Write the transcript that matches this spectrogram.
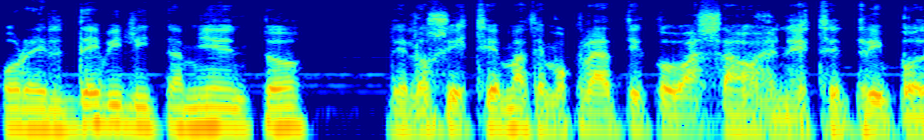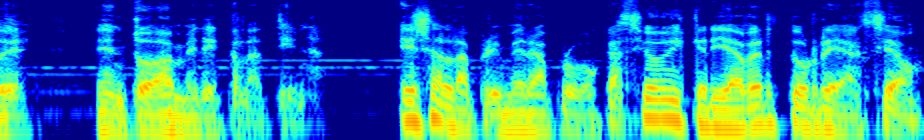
por el debilitamiento de los sistemas democráticos basados en este trípode en toda América Latina. Esa es la primera provocación y quería ver tu reacción,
